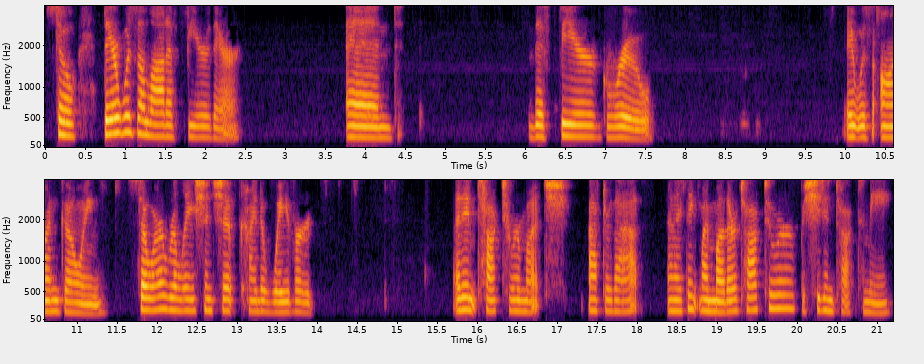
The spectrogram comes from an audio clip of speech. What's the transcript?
So there was a lot of fear there. And the fear grew. It was ongoing. So our relationship kind of wavered. I didn't talk to her much after that. And I think my mother talked to her, but she didn't talk to me.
